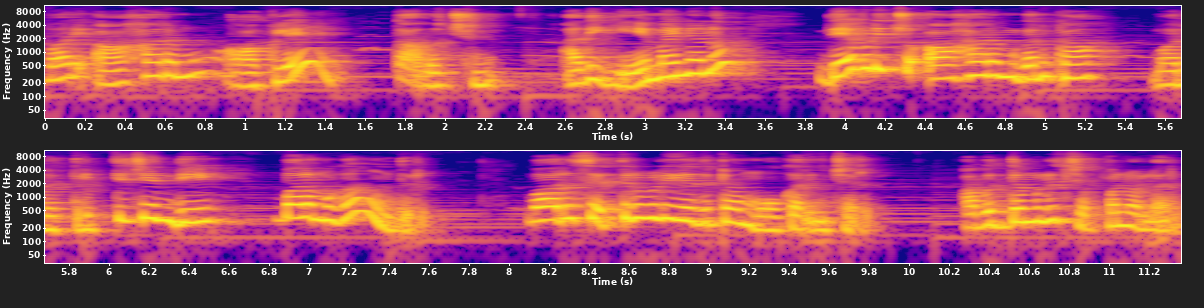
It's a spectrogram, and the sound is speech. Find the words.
వారి ఆహారము ఆకులే కావచ్చును. అది ఏమైనాను? దేవుడిచ్చు ఆహారం గనుక వారు తృప్తి చెంది బలముగా ఉందురు. వారు శత్రువులు ఎదుట మోకరించరు. అబద్ధములు చెప్పనొల్లరు.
